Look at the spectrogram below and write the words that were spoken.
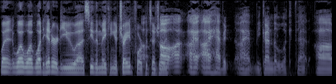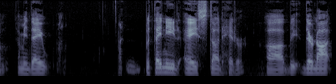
What what what what hitter do you uh, see them making a trade for potentially? Oh, I, I, I haven't. I have begun to look at that. Um, I mean, they, but they need a stud hitter. Uh, be, they're not.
